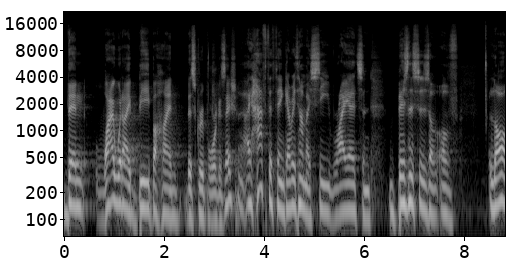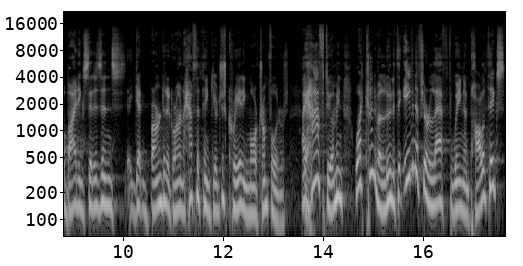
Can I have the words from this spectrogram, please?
then why would I be behind this group or organization? I have to think every time I see riots and businesses of, of law abiding citizens getting burned to the ground, I have to think you're just creating more Trump voters. I have to. I mean, what kind of a lunatic, even if you're left wing in politics,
